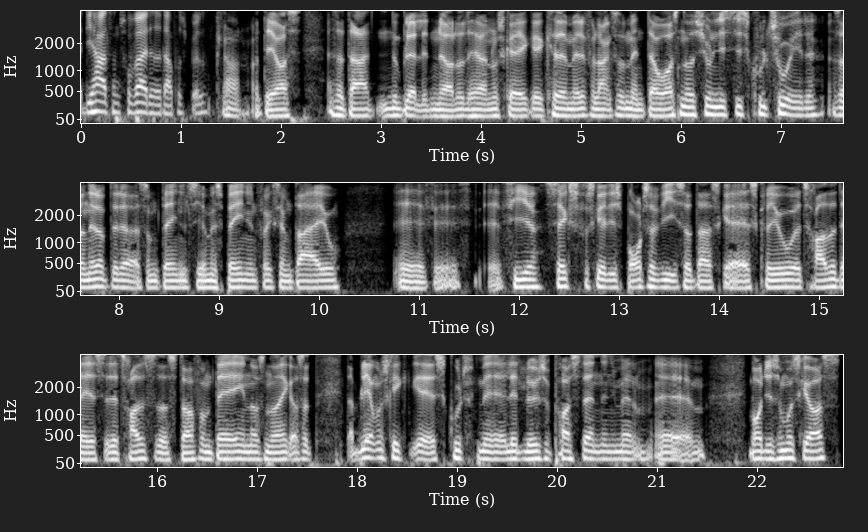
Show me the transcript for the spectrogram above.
at de har sådan en troværdighed, der er på spil. Klart, og det er også, altså der, nu bliver jeg lidt nørdet det her, nu skal jeg ikke kede med det for lang tid, men der er jo også noget journalistisk kultur i det. Altså netop det der, som Daniel siger med Spanien for eksempel, der er jo øh, øh fire, seks forskellige sportsaviser, der skal skrive øh, 30, dages, øh, 30 sider stof om dagen og sådan noget, ikke? og så der bliver måske øh, skudt med lidt løse påstande imellem, øh, hvor de så måske også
